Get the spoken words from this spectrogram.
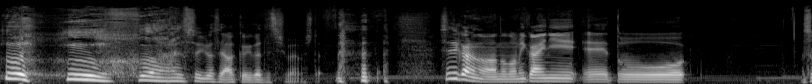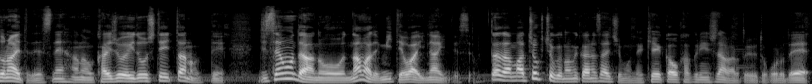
ふぅ、ふぅ、ふぅ、すいません、あくびが出てしまいました。7時からのあの飲み会に、えっ、と、備えてですね、あの、会場へ移動していたので、実際問題はあの、生で見てはいないんですよ。ただ、まあ、ちょくちょく飲み会の最中もね、経過を確認しながらというところで、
